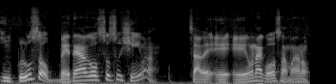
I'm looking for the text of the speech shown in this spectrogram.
incluso vete a Ghost Tsushima. ¿Sabes? Es, una cosa, mano.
